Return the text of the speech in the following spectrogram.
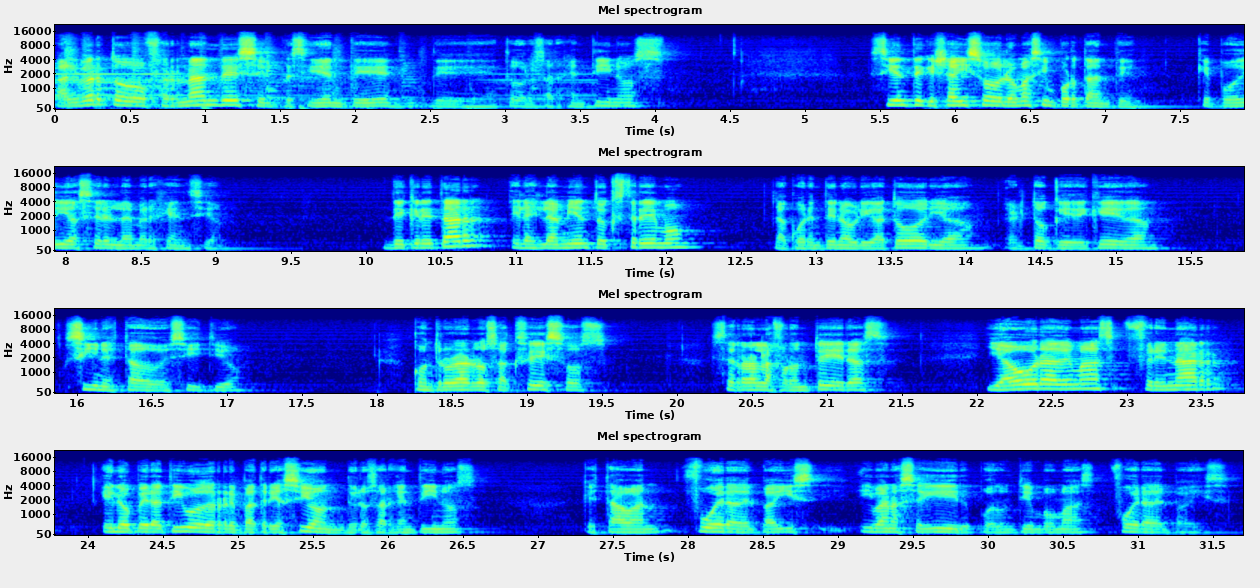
Alberto Fernández, el presidente de todos los argentinos, siente que ya hizo lo más importante que podía hacer en la emergencia. Decretar el aislamiento extremo, la cuarentena obligatoria, el toque de queda, sin estado de sitio, controlar los accesos, cerrar las fronteras y ahora además frenar el operativo de repatriación de los argentinos que estaban fuera del país y van a seguir por un tiempo más fuera del país.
